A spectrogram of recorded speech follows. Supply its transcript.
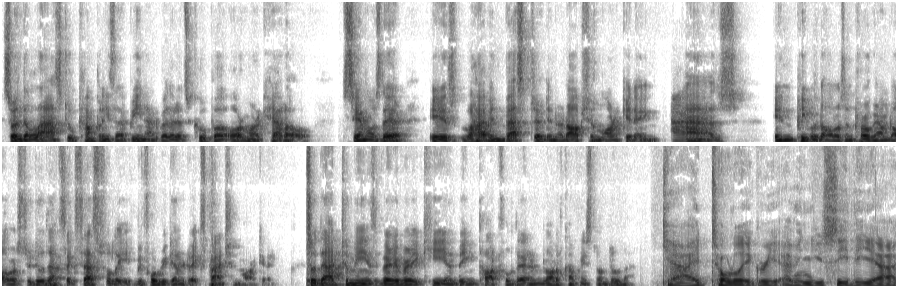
So in the last two companies I've been at, whether it's Coupa or Marketo, CMOs there, is I have invested in adoption marketing as in people dollars and program dollars to do that successfully before we get into expansion marketing. So that to me is very, very key and being thoughtful there. And a lot of companies don't do that. Yeah, I totally agree. I mean, you see the uh,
